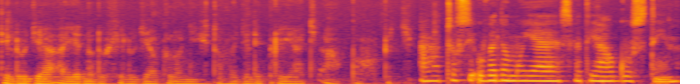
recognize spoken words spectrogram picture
tí ľudia a jednoduchí ľudia okolo nich to vedeli prijať a pochopiť. A čo si uvedomuje svätý Augustín?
